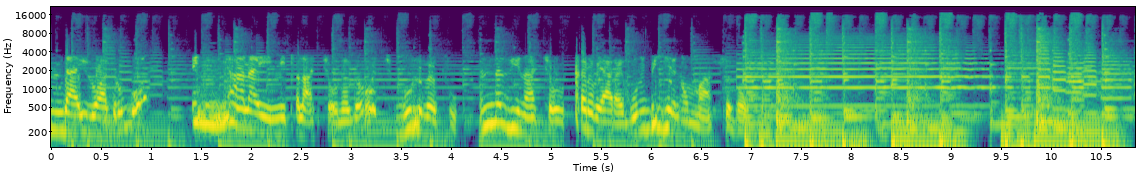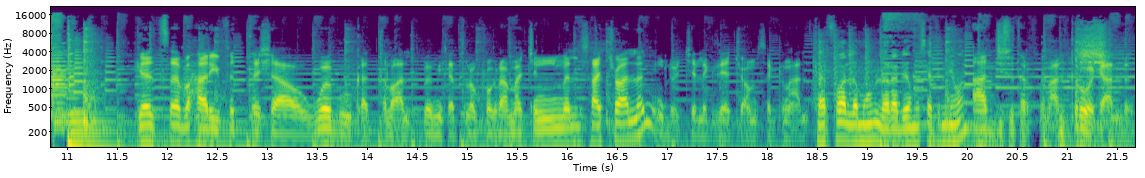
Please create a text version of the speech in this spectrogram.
እንዳይሉ አድርጎ እኛ ላይ የሚጥላቸው ነገሮች ጉልበቱ እነዚህ ናቸው ቅርብ ያደረጉን ብዬ ነው የማስበው። ገጸ ባህሪ ፍተሻው ወጉ ቀጥሏል። በሚቀጥለው ፕሮግራማችን እንመልሳቸዋለን። እንግዶችን ለጊዜያቸው አመሰግናለሁ። ተርፏል። ለመሆኑ ለራዲዮ መጽሔት የሚሆን አዲሱ ተርፎናል። ጥሩ ወጋለን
